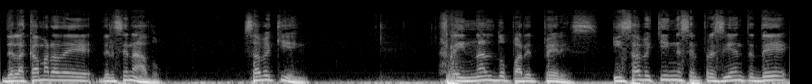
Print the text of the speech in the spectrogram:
de la Cámara de, del Senado? ¿Sabe quién? Reinaldo Pared Pérez. ¿Y sabe quién es el presidente de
